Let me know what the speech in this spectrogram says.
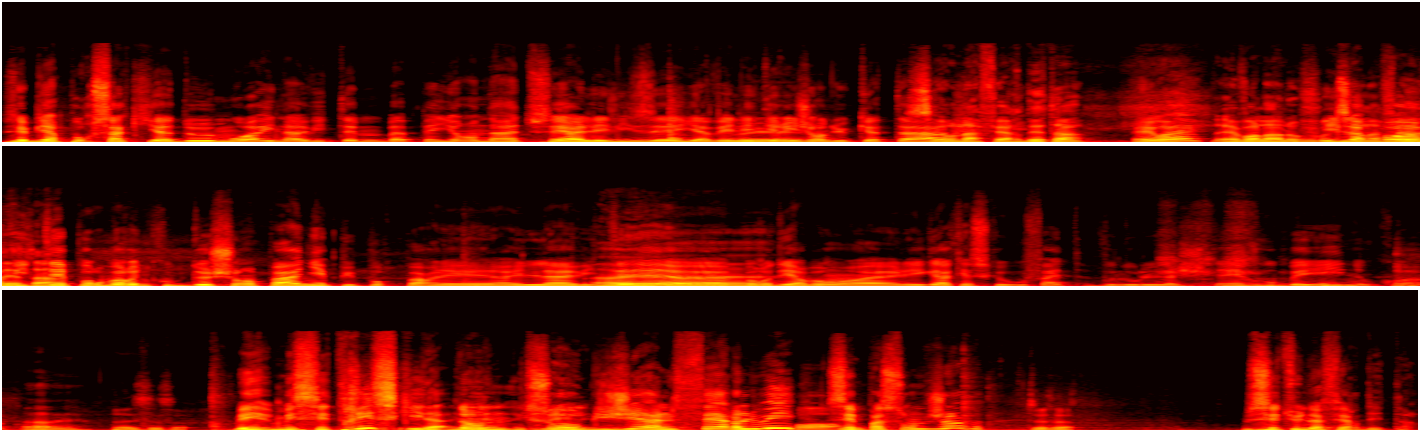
C'est bien pour ça qu'il y a deux mois, il a invité Mbappé. Il y en a, tu sais, à l'Élysée, il y avait les Oui, dirigeants du C'est Qatar. une affaire d'État. Et ouais, Et voilà, le foot, il c'est l'a pas invité pour boire une coupe de champagne et puis pour parler. Il l'a invité Ah ouais, euh, ouais. pour dire bon, euh, les gars, qu'est-ce que vous faites? Vous nous l'achetez, vous, Bein ou quoi, quoi? Ah c'est ça. Mais, mais c'est triste qu'il soit obligé à le faire lui. Oh. c'est pas son job. C'est ça. C'est une affaire d'État.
